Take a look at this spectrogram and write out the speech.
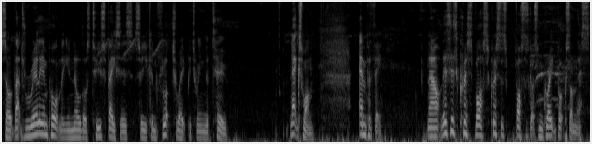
So that's really important that you know those two spaces so you can fluctuate between the two. Next one, empathy. Now, this is Chris Voss. Chris Voss has got some great books on this.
